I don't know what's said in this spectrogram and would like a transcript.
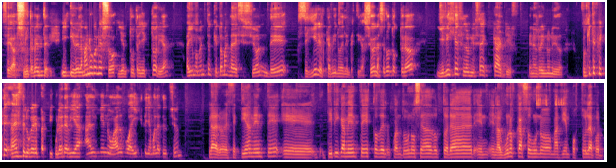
Sí, absolutamente. Y, y de la mano con eso, y en tu trayectoria, hay un momento en que tomas la decisión de seguir el camino de la investigación, hacer un doctorado, y eliges la Universidad de Cardiff, en el Reino Unido. ¿Por qué te fuiste a este lugar en particular? ¿Había alguien o algo ahí que te llamó la atención? Claro, efectivamente, eh, típicamente esto de cuando uno se va a doctorar, en, algunos casos uno más bien postula por,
